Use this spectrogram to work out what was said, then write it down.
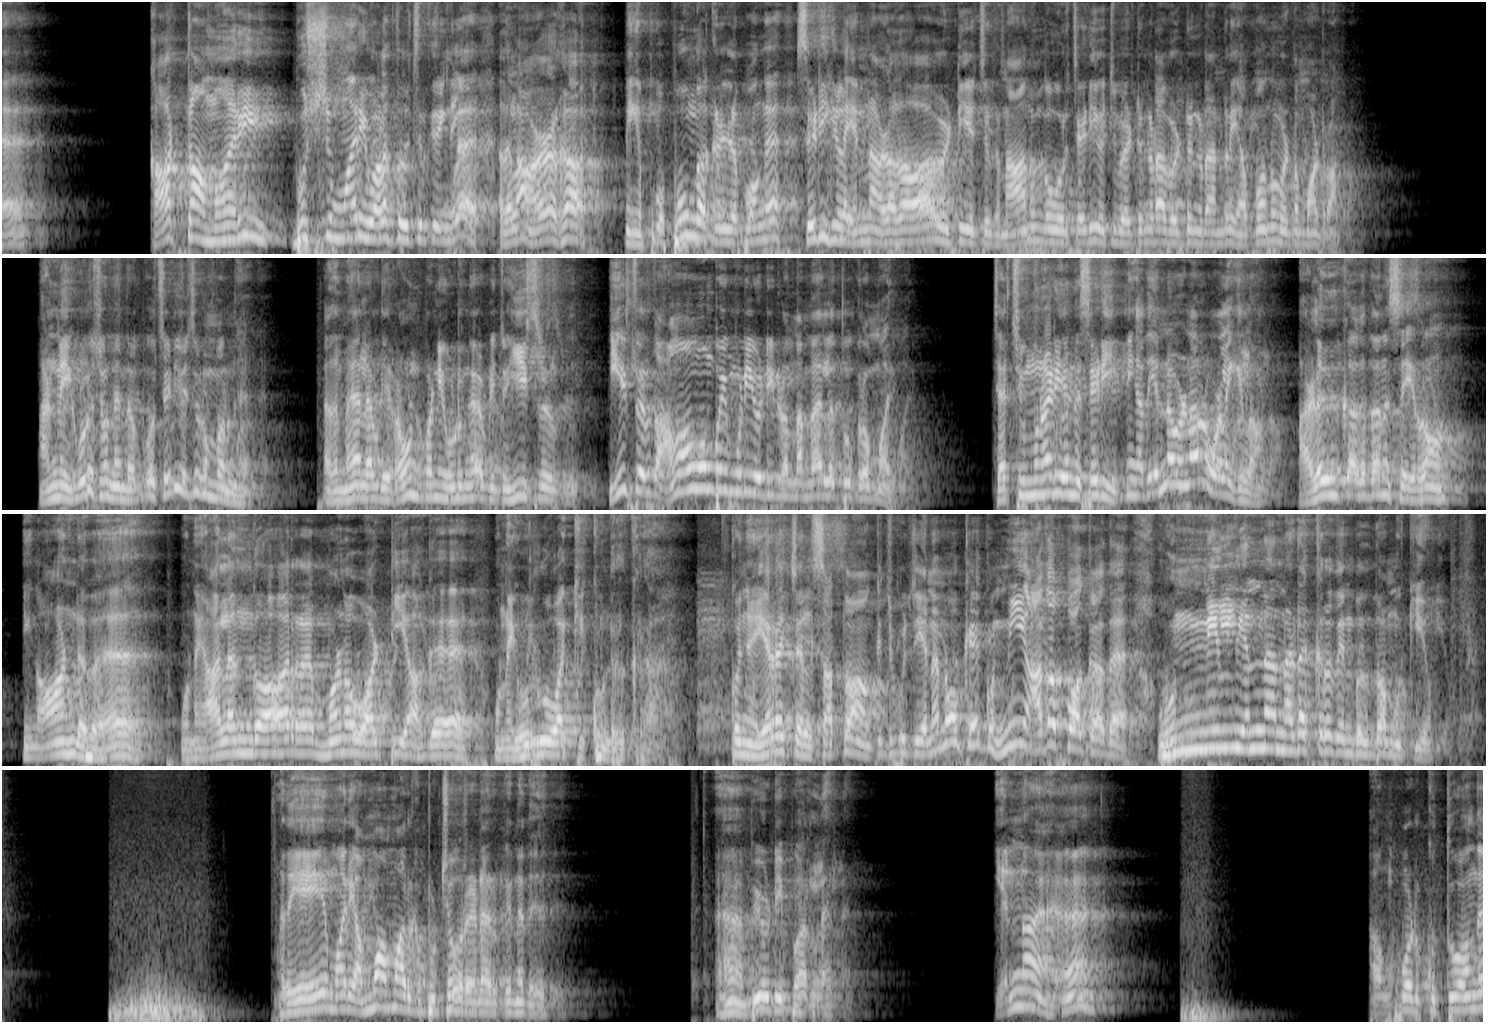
காட்டா மாதிரி புஷ் மாதிரி வளர்த்து வச்சுருக்கிறீங்களே? அதெல்லாம் அழகாக நீங்கள் பூ பூங்காக்களில் போங்க செடிகளை என்ன அழகாக வெட்டி வச்சிருக்கேன் நானுங்க ஒரு செடி வச்சு வெட்டுங்கடா வெட்டுங்கடான்ற எப்பனும் வெட்ட மாட்டான் அன்னைக்கு கூட சொன்னேன் இந்த செடி வச்சுருக்கோம் பாருங்க. அதை மேலே அப்படி ரவுண்ட் பண்ணி விடுங்க அப்படின்னு சொல்லி ஈஸ்டருக்கு ஈஸ்டருக்கு அவன் அவன் போய் முடி வெட்டிட்டு வந்தான் மேலே தூக்குற மாதிரி. சர்ச்சுக்கு முன்னாடி அந்த செடி நீங்க அதை என்ன வேணாலும் உழைக்கலாம். அழகுக்காக தானே செய்கிறோம் நீங்க ஆண்டவ உன்னை அலங்கார மணவாட்டியாக உன்னை உருவாக்கி கொண்டிருக்கிறார். கொஞ்சம் இரைச்சல் சத்தம் கிச்சு பூச்சி என்னன்னோ கேட்கும். நீ அதை பார்க்காத. உன்னில் என்ன நடக்கிறது என்பது தான் முக்கியம். அதே மாதிரி அம்மா அம்மாருக்கு பிடிச்ச ஒரு இடம் இருக்கு. என்னது? பியூட்டி பார்லர் என்ன? அவங்க போட்டு குத்துவாங்க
